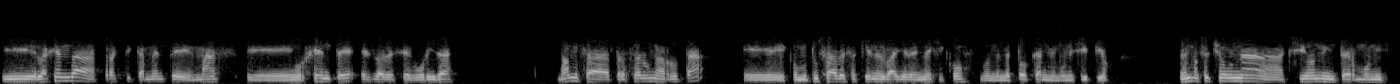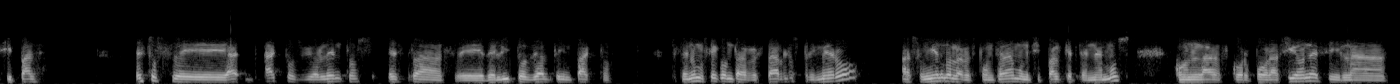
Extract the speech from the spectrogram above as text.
y la agenda prácticamente más eh, urgente es la de seguridad. Vamos a trazar una ruta, eh, como tú sabes, aquí en el Valle de México, donde me toca en mi municipio, hemos hecho una acción intermunicipal. Estos eh, actos violentos, estos eh, delitos de alto impacto, tenemos que contrarrestarlos primero asumiendo la responsabilidad municipal que tenemos con las corporaciones y la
